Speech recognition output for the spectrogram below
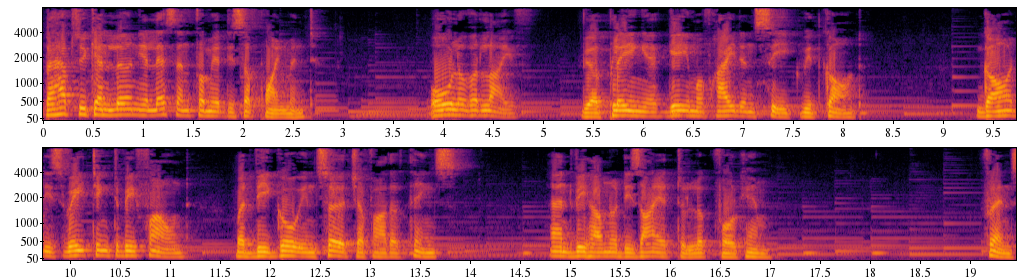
Perhaps you can learn a lesson from your disappointment. All our life, we are playing a game of hide and seek with God. God is waiting to be found, but we go in search of other things, and we have no desire to look for Him. Friends,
